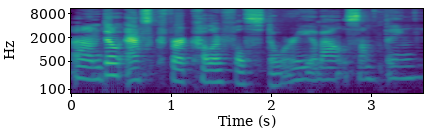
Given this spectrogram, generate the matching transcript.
Um, don't ask for a colorful story about something.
